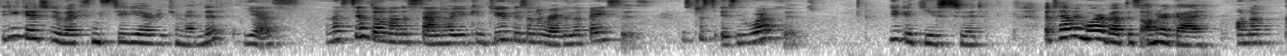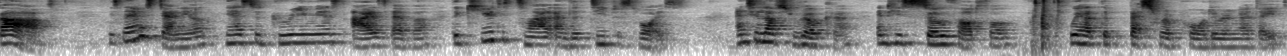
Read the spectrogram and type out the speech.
Did you go to the waxing studio I recommended? Yes, and I still don't understand how you can do this on a regular basis. This just isn't worth it. You get used to it. But tell me more about this honor guy. Honor guard. His name is Daniel. He has the dreamiest eyes ever, the cutest smile and the deepest voice. And he loves Rilke. And he's so thoughtful. We had the best rapport during our date.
